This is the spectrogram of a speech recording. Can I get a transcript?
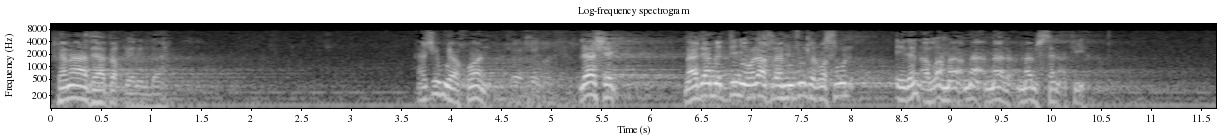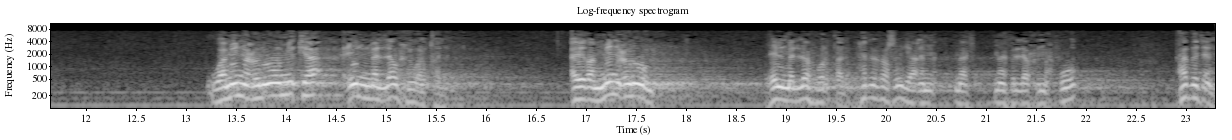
فماذا بقي لله؟ عجيب يا أخوان. لا شيء. ما دام الدنيا والآخرة من جود الرسول إذن الله ما ما ما, ما نستنع فيها. ومن علومك علم اللوح والقلم. أيضا من علومه علم اللوح والقلم. هل الرسول يعلم ما في اللوح المحفوظ؟ ابدا.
